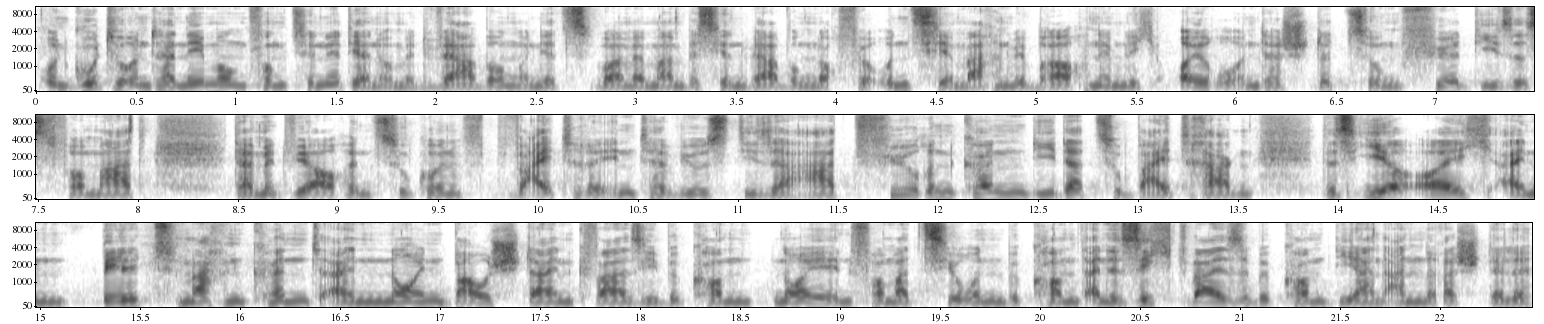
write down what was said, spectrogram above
Und gute Unternehmung funktioniert ja nur mit Werbung. Und jetzt wollen wir mal ein bisschen Werbung noch für uns hier machen. Wir brauchen nämlich eure Unterstützung für dieses Format, damit wir auch in Zukunft weitere Interviews dieser Art führen können, die dazu beitragen, dass ihr euch ein Bild machen könnt, einen neuen Baustein quasi bekommt, neue Informationen bekommt, eine Sichtweise bekommt, die ihr an anderer Stelle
